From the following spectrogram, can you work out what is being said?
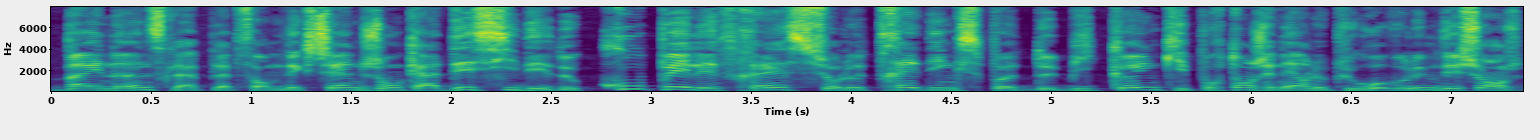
Binance, la plateforme d'exchange, donc a décidé de couper les frais sur le trading spot de Bitcoin qui pourtant génère le plus gros volume d'échanges.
